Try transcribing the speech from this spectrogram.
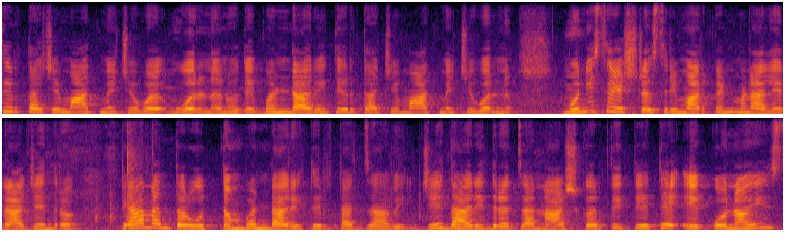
तीर्थाचे महात्म्याचे व- वर्णन होते. भंडारी तीर्थाचे महात्म्याचे वर्णन. मुनिश्रेष्ठ श्री मार्कंड म्हणाले राजेंद्र त्यानंतर उत्तम भंडारी तीर्थात जावे. जे दारिद्र्याचा नाश करते तेथे एकोणावीस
